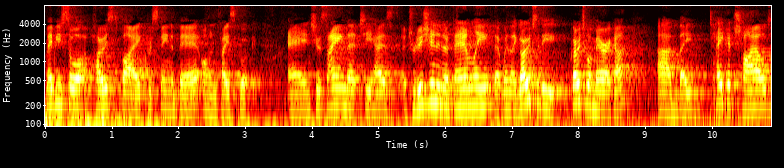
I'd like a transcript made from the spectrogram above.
Maybe you saw a post by Christina Bear on Facebook, and she was saying that she has a tradition in her family that when they go to, the, go to America, um, they take a child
